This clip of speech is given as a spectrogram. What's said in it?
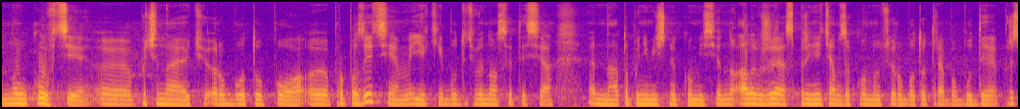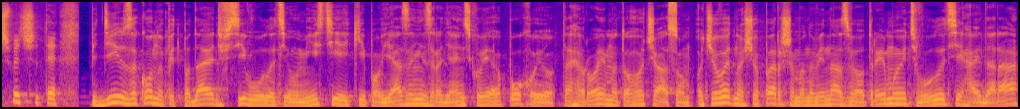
науковці е, починають роботу по е, пропозиціям, які будуть виноситися на топонімічну комісію. Ну але вже з прийняттям закону цю роботу треба буде пришвидшити. Під дію закону підпадають всі вулиці у місті, які пов'язані з радянською епохою та героями того часу. Очевидно, що першими нові назви отримують вулиці Гайдара,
